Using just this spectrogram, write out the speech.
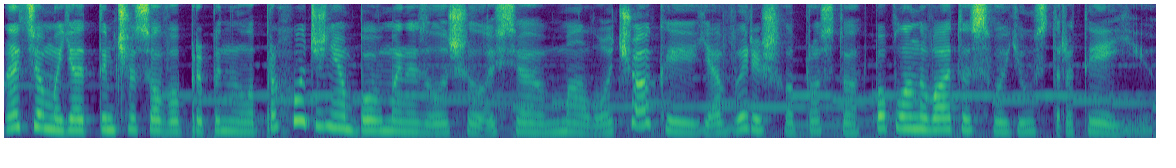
На цьому я тимчасово припинила проходження, бо в мене залишилося мало очок, і я вирішила просто попланувати свою стратегію.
